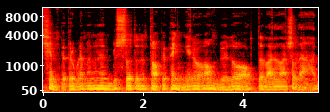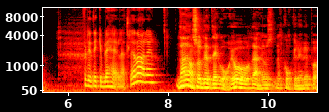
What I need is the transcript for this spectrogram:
kjempeproblemer med buss. Vet du. De taper penger og anbud og alt det der, der så det er Fordi det ikke blir helhetlig, da, eller? Nei, altså det, det går jo det er jo, De konkurrerer på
